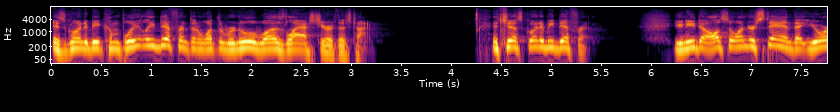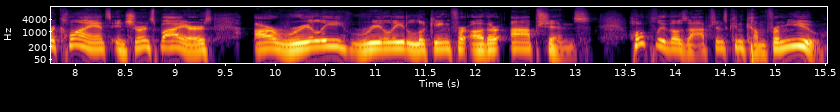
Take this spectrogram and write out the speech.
is going to be completely different than what the renewal was last year at this time. It's just going to be different. You need to also understand that your clients, insurance buyers, are really, really looking for other options. Hopefully, those options can come from you,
